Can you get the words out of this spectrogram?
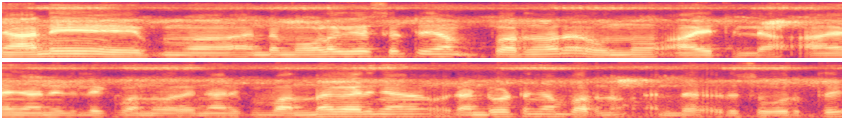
ഞാൻ എന്റെ മോളെ കേസിട്ട് ഞാൻ പറഞ്ഞ പോലെ ഒന്നും ആയിട്ടില്ല. ആയ ഞാൻ ഇതിലേക്ക് വന്ന പോലെ. ഞാനിപ്പം വന്ന കാര്യം ഞാൻ രണ്ടു വട്ടം ഞാൻ പറഞ്ഞു. എന്റെ ഒരു സുഹൃത്ത്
